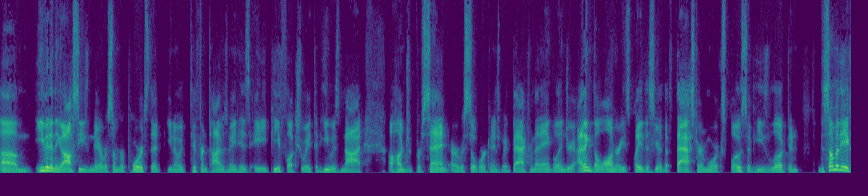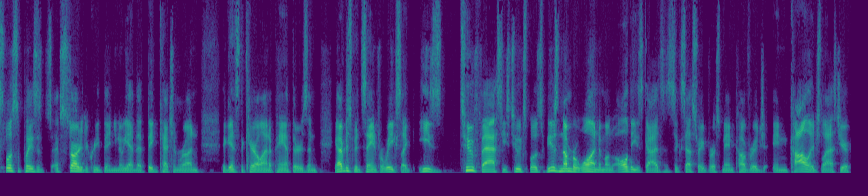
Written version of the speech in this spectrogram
Um, even in the offseason, there were some reports that you know at different times made his ADP fluctuate that he was not hundred percent or was still working his way back from that ankle injury. I think the longer he's played this year, the faster and more explosive he's looked, and some of the explosive plays have started to creep in. You know, he had that big catch and run against the Carolina Panthers, and I've just been saying for weeks like he's too fast, he's too explosive. He was number one among all these guys in success rate versus man coverage in college last year.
